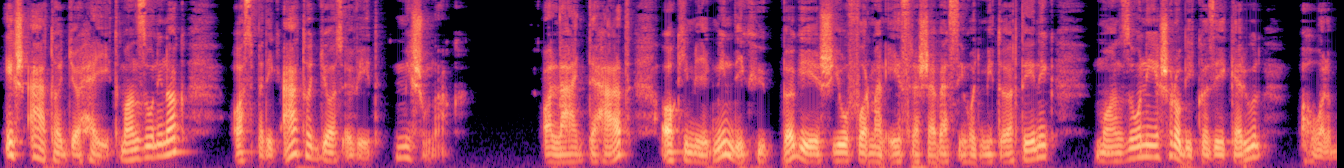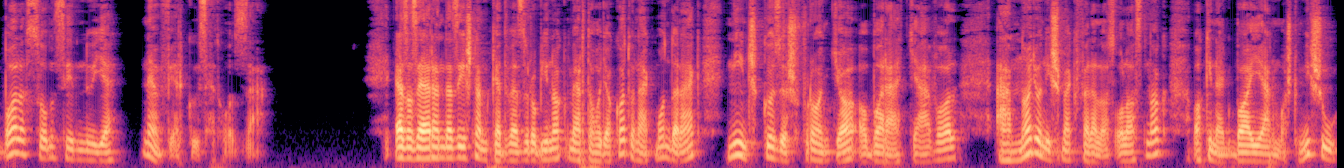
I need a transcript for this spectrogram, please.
és átadja a helyét Manzoninak, az pedig átadja az övét Misunak. A lány tehát, aki még mindig hüppög és jóformán észre se veszi, hogy mi történik, Manzoni és Robi közé kerül, ahol bal szomszédnője nem férkőzhet hozzá. Ez az elrendezés nem kedvez Robinak, mert ahogy a katonák mondanák, nincs közös frontja a barátjával, ám nagyon is megfelel az olasznak, akinek balján most Misu,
